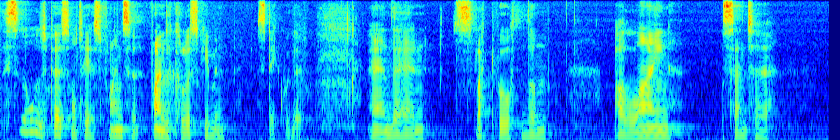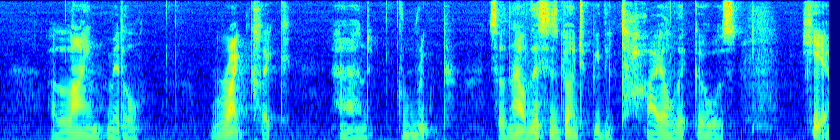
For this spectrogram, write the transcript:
This is all always personal taste. Find, find a color scheme and stick with it and then select both of them, align center, align middle, right click and group. So now this is going to be the tile that goes here.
